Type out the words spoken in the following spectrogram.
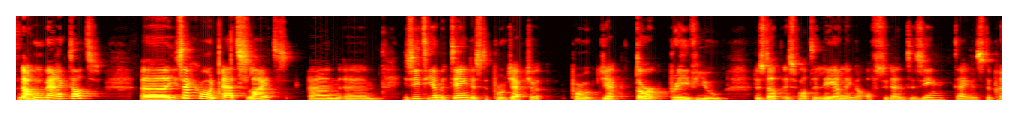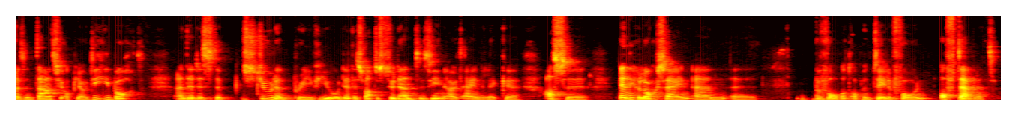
Nou, hoe werkt dat? Uh, je zegt gewoon add slide en uh, je ziet hier meteen dus de projector, projector preview. Dus dat is wat de leerlingen of studenten zien tijdens de presentatie op jouw digibord. En dit is de student preview. Dit is wat de studenten zien uiteindelijk uh, als ze ingelogd zijn en uh, bijvoorbeeld op hun telefoon of tablet.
